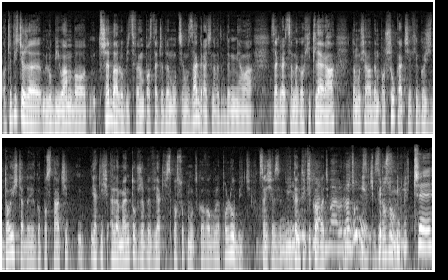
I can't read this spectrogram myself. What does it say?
Oczywiście, że lubiłam, bo trzeba lubić swoją postać, żeby móc ją zagrać. Nawet gdybym miała zagrać samego Hitlera, to musiałabym poszukać jakiegoś dojścia do jego postaci, jakichś elementów, żeby w jakiś sposób móc go w ogóle polubić. W sensie zidentyfikować. ma- ma- rozumieć. Zrozumieć. Czy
